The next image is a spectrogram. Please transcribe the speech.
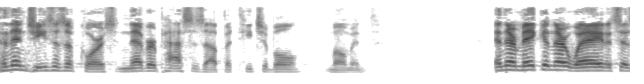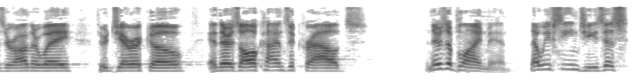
And then Jesus, of course, never passes up a teachable moment. And they're making their way, and it says they're on their way through Jericho, and there's all kinds of crowds. And there's a blind man. Now we've seen Jesus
